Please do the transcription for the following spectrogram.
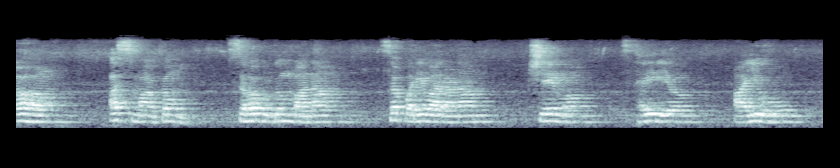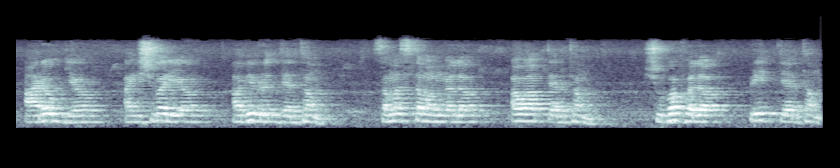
अहम, अस्माकं सहकुटुंबानां, सपरिवाराणां क्षेम, स्थैर्य, आयु, आरोग्य, ऐश्वर्य, अभिवृद्ध्यर्थं, समस्तमंगल अवाप्त्यर्थं, शुभफल प्रीत्यर्थं,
